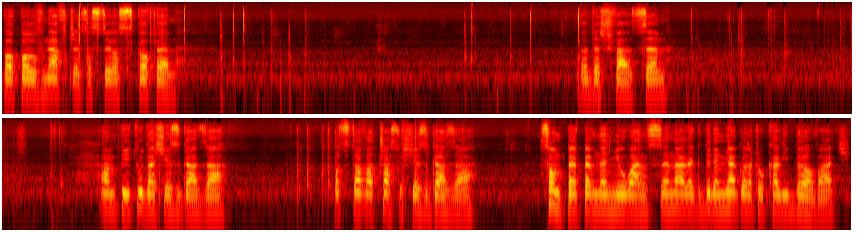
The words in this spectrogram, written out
po porównawcze z oscyloskopem Rode Amplituda się zgadza. Podstawa czasu się zgadza. są pe pewne niuanse, no ale gdybym ja go zaczął kalibrować,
